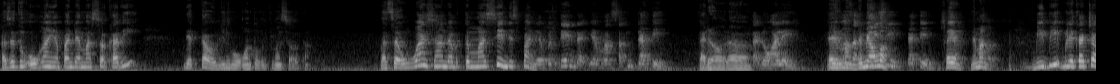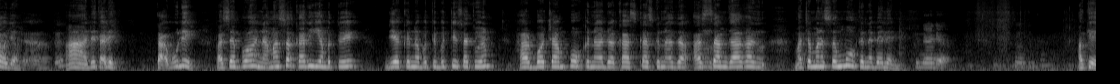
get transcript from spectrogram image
Pasal tu orang yang pandai masak kari, dia tahu linggo orang tu kerti masak tak. Pasal once hang dah termasin dia span. Yang penting yang masak tu datin. Tak ada lah. Tak ada orang lain. Eh, Yang memang. Demi Allah. Saya, memang. Bibik boleh kacau je. Ha. Ha, dia tak boleh. Tak boleh. Pasal apa? Nak masak kari yang betul, dia kena betul-betul satu yang harba campur, kena ada kas-kas, kena ada asam, garam. Macam mana semua kena balance. Kena ada. So, betul. Okey,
